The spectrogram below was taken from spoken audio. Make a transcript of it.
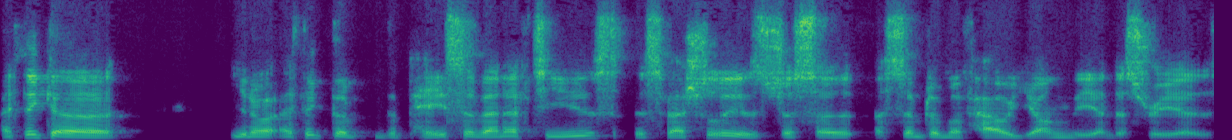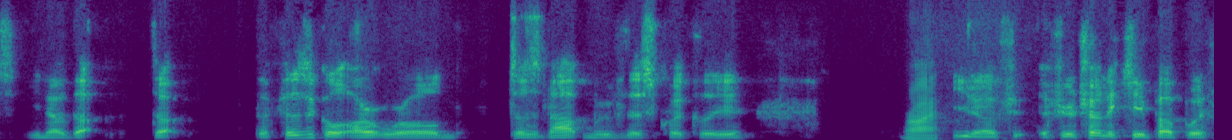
I think uh, you know, I think the the pace of NFTs, especially, is just a, a symptom of how young the industry is. You know, the the the physical art world does not move this quickly. Right. You know, if if you're trying to keep up with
